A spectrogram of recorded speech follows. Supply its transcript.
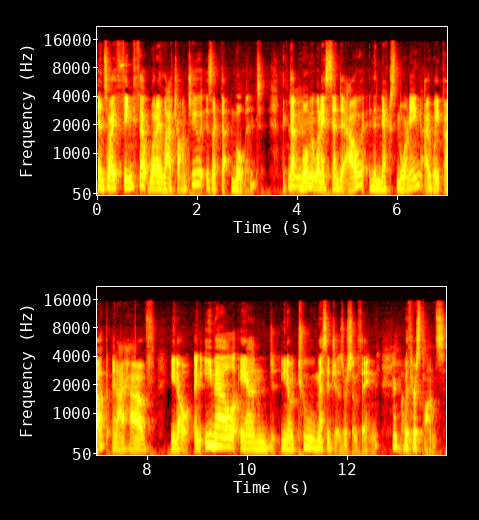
And so I think that what I latch onto is like that moment. Like that mm. moment when I send it out and the next morning I wake up and I have, you know, an email and, you know, two messages or something mm-hmm. with response.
